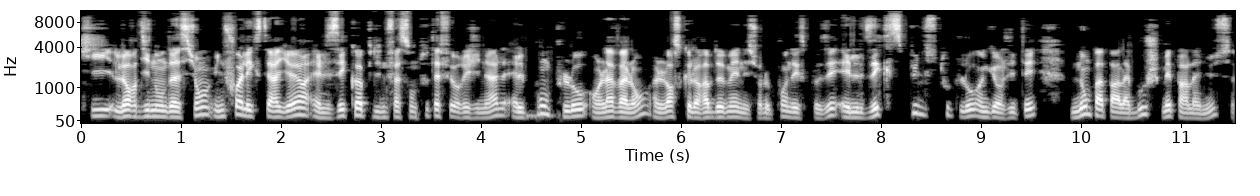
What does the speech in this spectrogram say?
qui, lors d'inondations, une fois à l'extérieur, elles écopent d'une façon tout à fait originale, elles pompent l'eau en l'avalant, lorsque leur abdomen est sur le point d'exploser, elles expulsent toute l'eau ingurgitée, non pas par la bouche, mais par l'anus.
